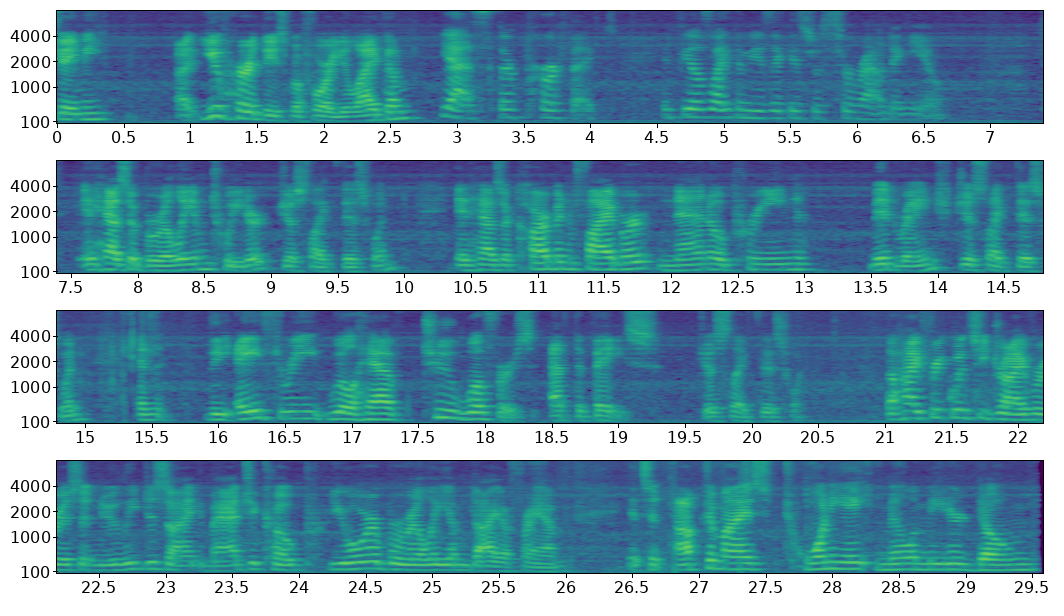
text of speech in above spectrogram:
Jamie, uh, you've heard these before. You like them? Yes, they're perfect. It feels like the music is just surrounding you. It has a beryllium tweeter, just like this one. It has a carbon fiber nanographene mid-range, just like this one. And the A3 will have two woofers at the base, just like this one. The high frequency driver is a newly designed Magico pure beryllium diaphragm. It's an optimized 28 millimeter dome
